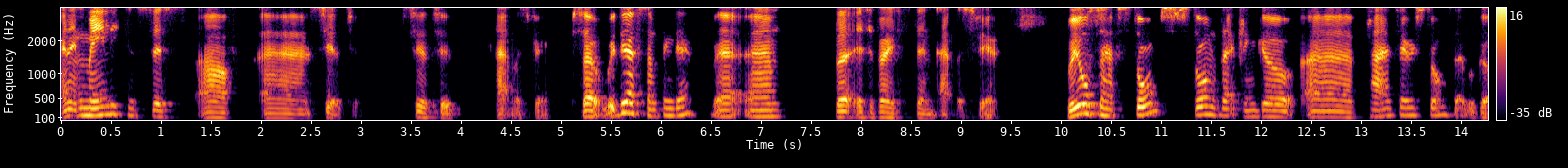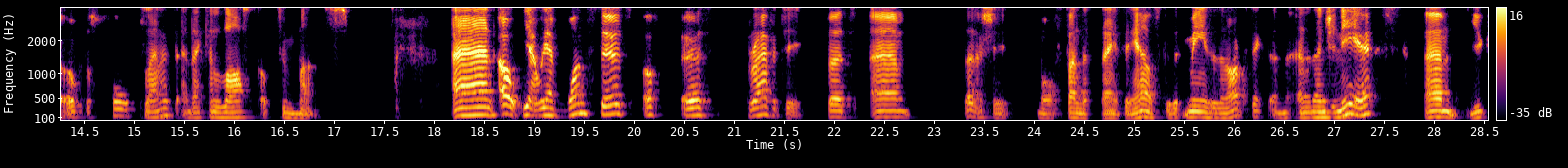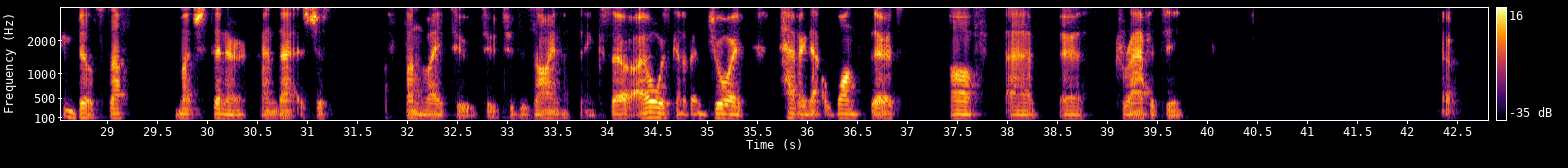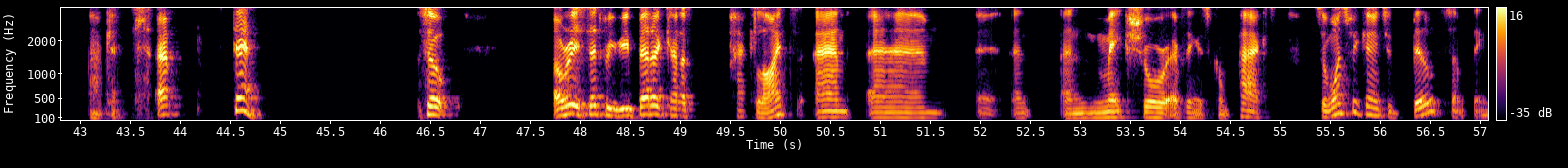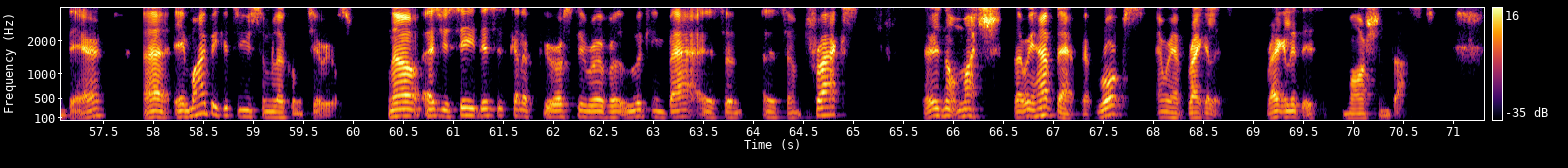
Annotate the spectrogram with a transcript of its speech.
and it mainly consists of uh, CO2. CO2 atmosphere. So we do have something there, um, but it's a very thin atmosphere. We also have storms, storms that can go, uh, planetary storms that will go over the whole planet and that can last up to months. And oh, yeah, we have one third of Earth gravity, but um, that's actually more fun than anything else because it means as an architect and, and an engineer, um, you can build stuff much thinner. And that is just a fun way to, to, to design, I think. So I always kind of enjoy having that one third of uh, Earth gravity. Oh, okay. Um, then, so already said we, we better kind of pack light and um, uh, and and make sure everything is compact. So once we're going to build something there, uh, it might be good to use some local materials. Now, as you see, this is kind of Curiosity rover looking back at its own, at its own tracks. There is not much that we have there. We have rocks and we have regolith. Regolith is Martian dust.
